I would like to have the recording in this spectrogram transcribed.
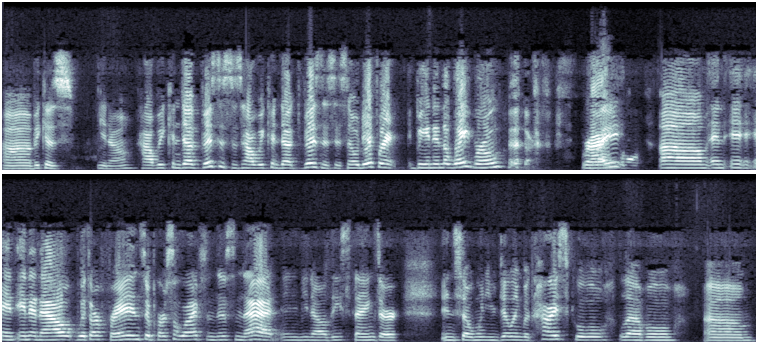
uh, because you know how we conduct business is how we conduct business. It's no different being in the weight room right? Um and, and in and out with our friends and personal lives and this and that. And you know these things are and so when you're dealing with high school level um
